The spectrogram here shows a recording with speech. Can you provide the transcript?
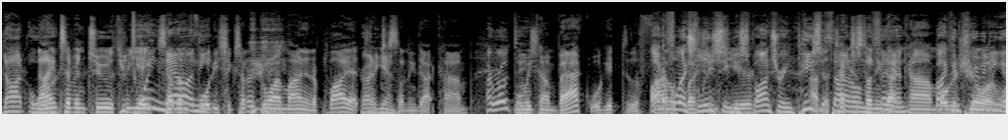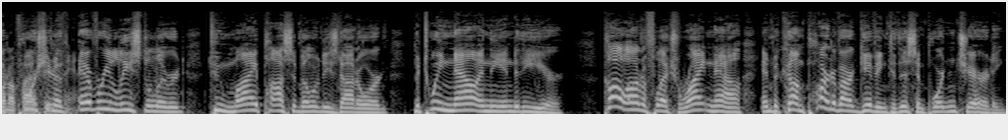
mypossibilities.org. 972 387 Between now and the- 4600. Go online and apply at Try it texaslending.com. I wrote When we come back, we'll get to the final Autoflex questions Leasing here. is sponsoring on the Peaceathon on the fan by mortgage on contributing a portion of every lease delivered to mypossibilities.org between now and the end of the year. Call Autoflex right now and become part of our giving to this important charity.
